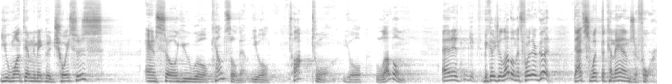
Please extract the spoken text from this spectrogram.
you want them to make good choices, and so you will counsel them, you'll talk to them, you'll love them. And it, because you love them, it's for their good. That's what the commands are for.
